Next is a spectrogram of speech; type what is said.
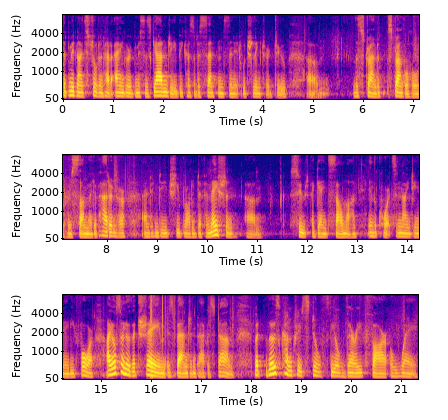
that Midnight's Children had angered Mrs. Gandhi because of a sentence in it which linked her to um, the stranglehold her son might have had in her, and indeed she brought a defamation um, suit against Salman in the courts in 1984. I also know that shame is banned in Pakistan, but those countries still feel very far away,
